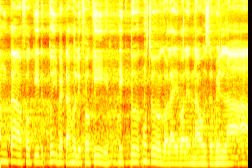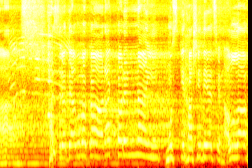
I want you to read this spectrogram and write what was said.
আংতা ফকির, তুই বেটা হলি ফকির। একটু উঁচু গলায় বলেন, নাউজুবিল্লাহ। হজরতে আবু বকর রাগ করেন নাই, মুস্কি হাসি দিয়েছেন, আল্লাহ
